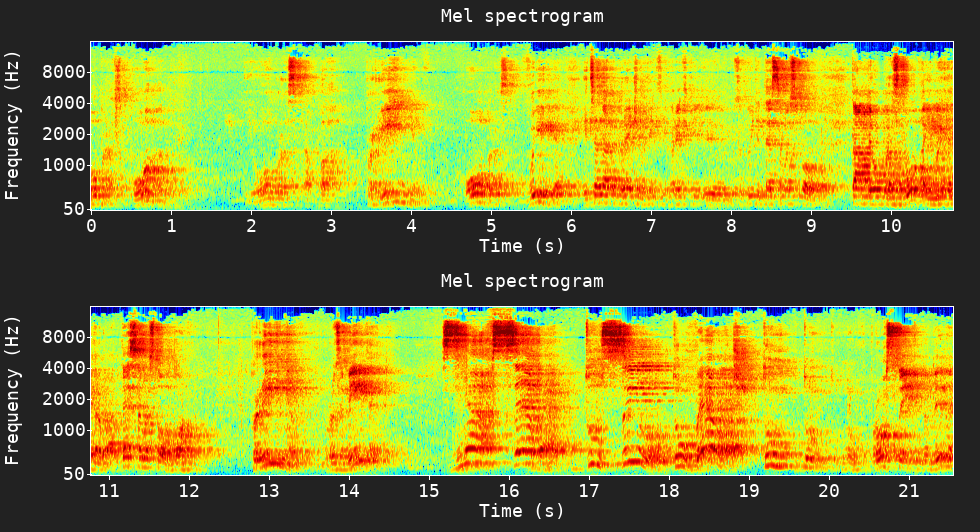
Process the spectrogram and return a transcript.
Образ Бога і образ раба. Прийняв образ, вигляд. І це до речі, в грецькій е, те саме слово. Там, де образ Бога і вигляд раба. Те саме слово можна. Прийняв, розумієте? Зняв з себе ту силу, ту велич, ту, ту ну, просто як людини.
